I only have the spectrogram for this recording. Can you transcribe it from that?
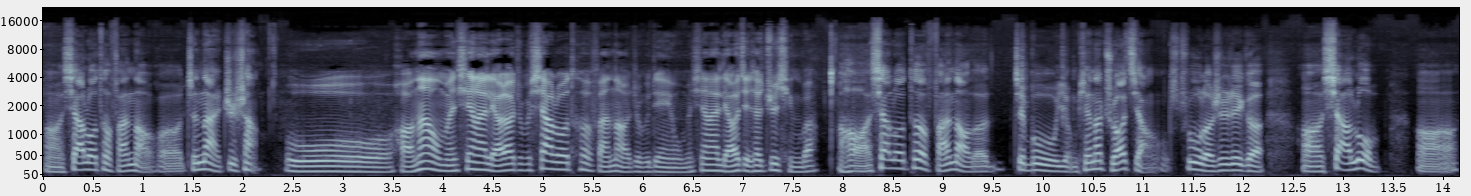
啊，《夏洛特烦恼》和《真爱至上》。哦，好，那我们先来聊聊这部《夏洛特烦恼》这部电影。我们先来了解一下剧情吧。好啊，《夏洛特烦恼》的这部影片，它主要讲述了是这个啊、夏洛啊、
